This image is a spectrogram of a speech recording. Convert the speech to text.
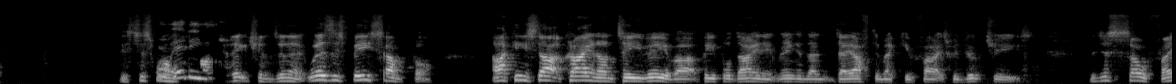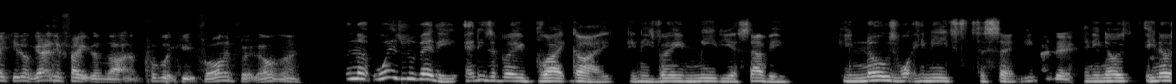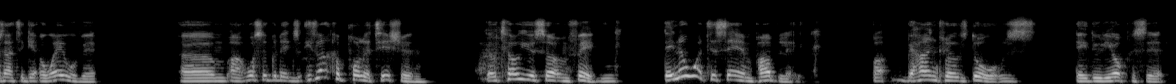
It's just Well, one Eddie- contradictions, isn't it? Where's this B sample? How can you start crying on TV about people dying in ring and then day after making fights with drug cheese? They're just so fake. You don't get any fake than that, and public keep falling for it, don't they? No, what is with Eddie? Eddie's a very bright guy and he's very media savvy. He knows what he needs to say Eddie. and he knows he knows how to get away with it. Um, uh, what's a good example? He's like a politician. They'll tell you a certain thing. They know what to say in public, but behind closed doors, they do the opposite.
